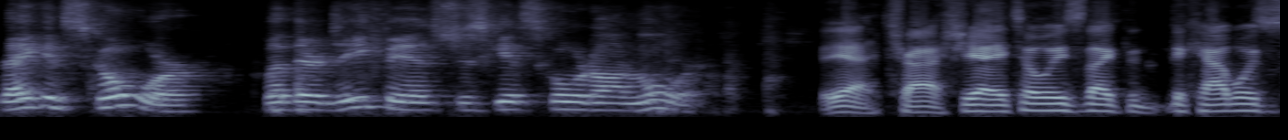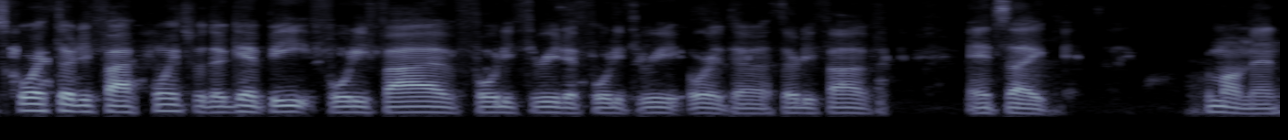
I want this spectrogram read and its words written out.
they can score, but their defense just gets scored on more. Yeah, trash. Yeah, it's always like the, the Cowboys will score 35 points, but they'll get beat 45, 43 to 43 or the 35. And it's like, come on, man.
